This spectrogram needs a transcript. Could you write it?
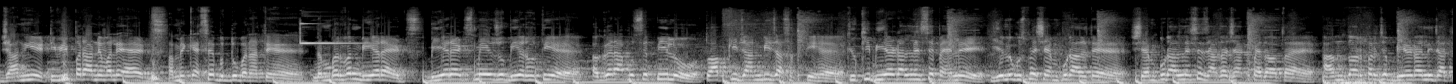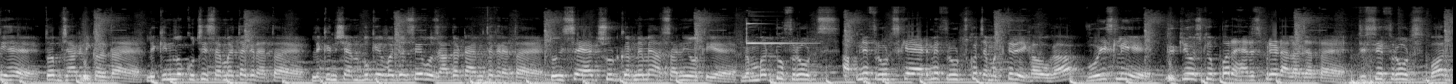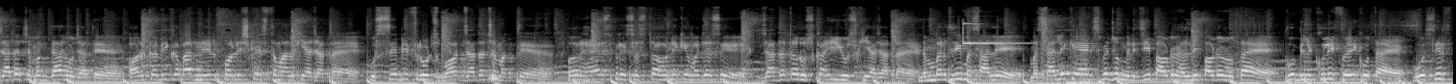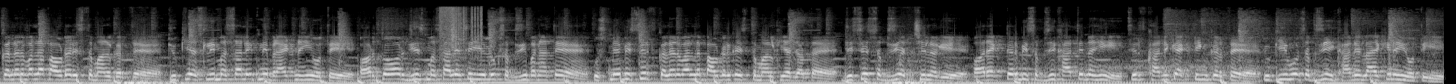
जानिए, टीवी पर आने वाले एड्स हमें कैसे बुद्धू बनाते हैं? Number one beer ads beer ads में ये जो बियर होती है, अगर आप उसे पी लो तो आपकी जान भी जा सकती है। क्योंकि बियर डालने से पहले, ये लोग उसमें शैम्पू डालते हैं। शैम्पू डालने से ज़्यादा झाग पैदा होता है। आमतौर पर जब बियर डाली जाती है तो अब झाग निकलता है। लेकिन वो कुछ ही समय तक रहता है। लेकिन शैम्पू की वजह से वो ज़्यादा टाइम तक रहता है। तो इससे एड शूट करने में आसानी होती है। नंबर टू फ्रूट्स अपने फ्रूट्स के एड में फ्रूट्स को चमकते देखा होगा। वो इसलिए, क्योंकि उसके ऊपर हेयर स्प्रे डाला जाता है, जिससे फ्रूट्स बहुत ज़्यादा चमकदार हो। जाते हैं। और कभी कभार नेल पॉलिश का इस्तेमाल किया जाता है। उससे भी फ्रूट्स बहुत ज़्यादा चमकते हैं। पर हेयर स्प्रे सस्ता होने की वजह से ज़्यादातर उसका ही यूज़ किया जाता है। नंबर थ्री मसाले। मसाले के एड्स में जो मिर्ची पाउडर हल्दी पाउडर होता है, वो बिल्कुल ही फेक होता है। वो सिर्फ़ कलर वाला पाउडर इस्तेमाल करते हैं, क्योंकि असली मसाले इतने ब्राइट नहीं होते। और तो और जिस मसाले से ये लोग सब्ज़ी बनाते हैं, उसमें भी सिर्फ़ कलर वाले पाउडर का इस्तेमाल किया जाता है, जिससे सब्ज़ी अच्छी लगे। और एक्टर भी सब्ज़ी खाते नहीं, सिर्फ़ खाने का एक्टिंग करते हैं, क्योंकि वो सब्ज़ी खाने लायक ही नहीं होती।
